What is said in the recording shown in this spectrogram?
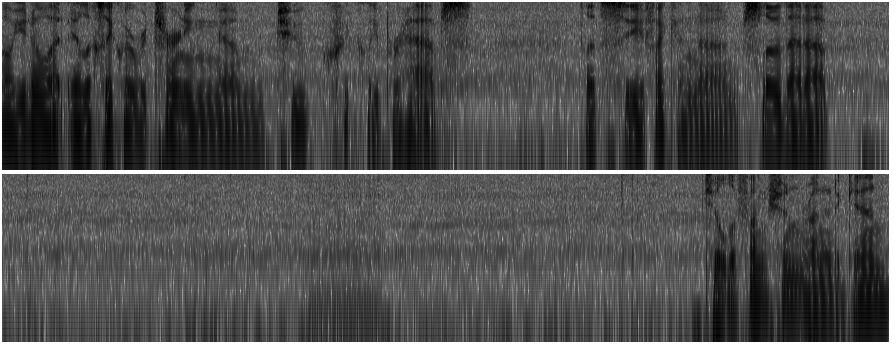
Oh, you know what? It looks like we're returning um, too quickly, perhaps. Let's see if I can uh, slow that up. Kill the function, run it again.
